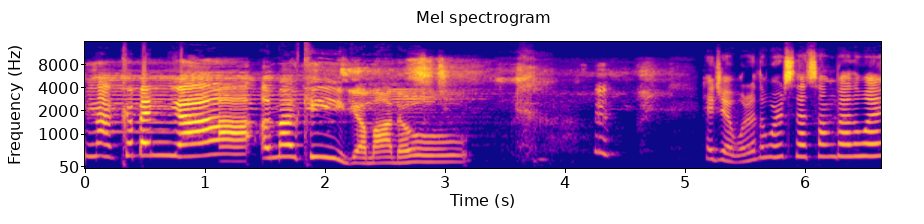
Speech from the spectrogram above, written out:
Nakabenya Almarki Gamado. Hey Joe, what are the words to that song by the way?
